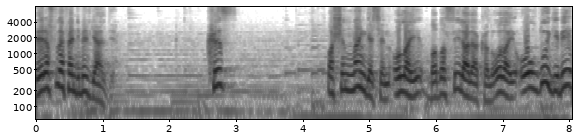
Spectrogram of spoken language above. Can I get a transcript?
Ve Resulullah Efendimiz geldi. Kız başından geçen olayı, babasıyla alakalı olayı olduğu gibi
